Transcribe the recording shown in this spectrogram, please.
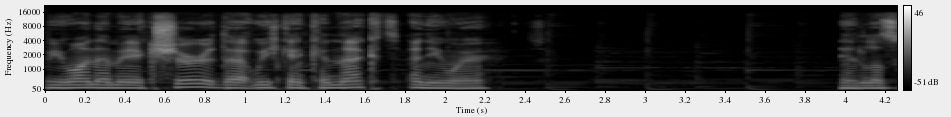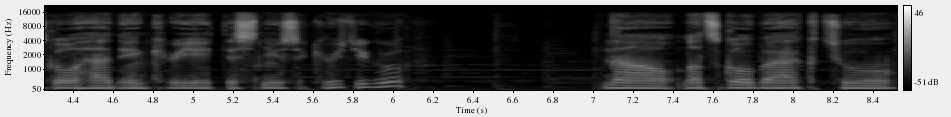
we wanna make sure that we can connect anywhere. And let's go ahead and create this new security group. Now let's go back to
